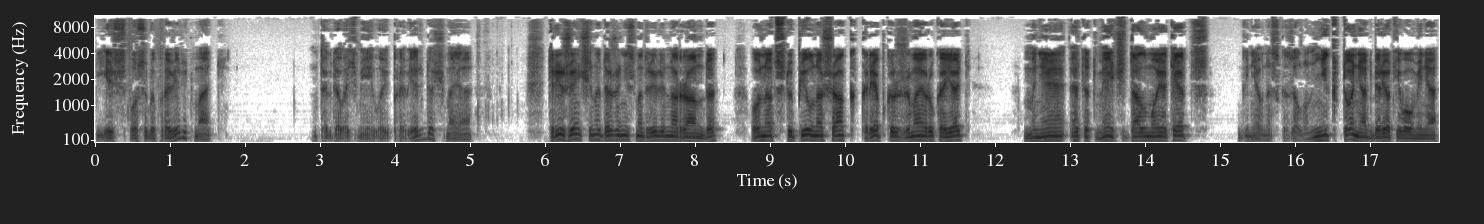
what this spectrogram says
Есть способы проверить, мать. Тогда возьми его и проверь, дочь моя. Три женщины даже не смотрели на Ранда, он отступил на шаг, крепко сжимая рукоять. — Мне этот меч дал мой отец, — гневно сказал он. — Никто не отберет его у меня.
